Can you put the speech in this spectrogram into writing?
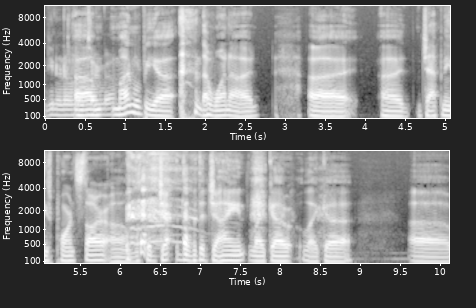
you don't know what I'm talking Um, about? mine would be uh that one uh uh uh Japanese porn star um with the, gi- the with the giant like uh like uh uh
